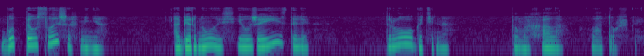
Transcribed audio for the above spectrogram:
будто услышав меня, обернулась и уже издали трогательно помахала ладошкой.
